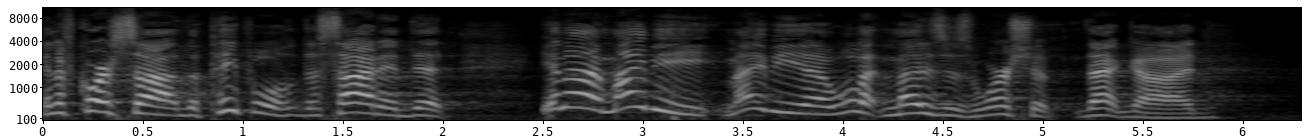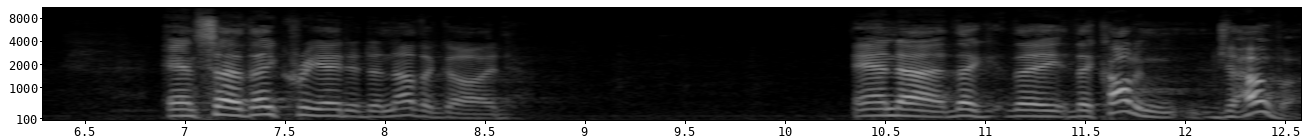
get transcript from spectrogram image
And of course, uh, the people decided that, you know, maybe, maybe uh, we'll let Moses worship that God. And so they created another God. And uh, they, they, they called him Jehovah.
